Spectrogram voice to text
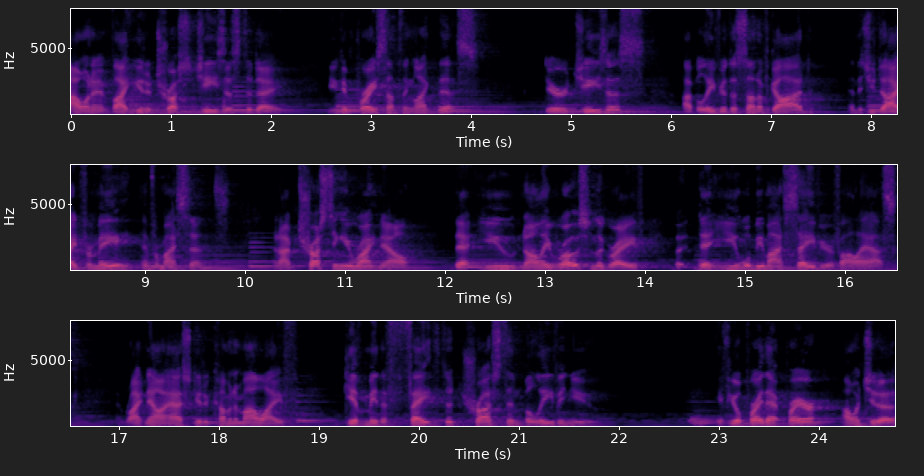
I want to invite you to trust Jesus today. You can pray something like this Dear Jesus, I believe you're the Son of God and that you died for me and for my sins. And I'm trusting you right now that you not only rose from the grave, but that you will be my Savior if I'll ask. And right now, I ask you to come into my life, give me the faith to trust and believe in you. If you'll pray that prayer, I want you to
